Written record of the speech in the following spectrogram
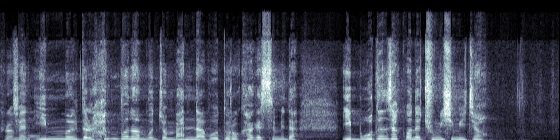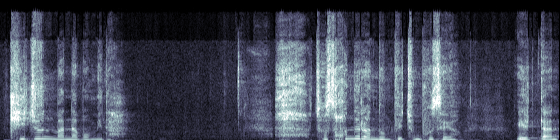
그러면 인물들 한 분 한 분 좀 만나보도록 하겠습니다. 이 모든 사건의 중심이죠. 기준 만나봅니다. 하, 저 서늘한 눈빛 좀 보세요. 일단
